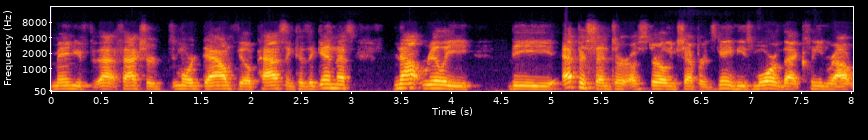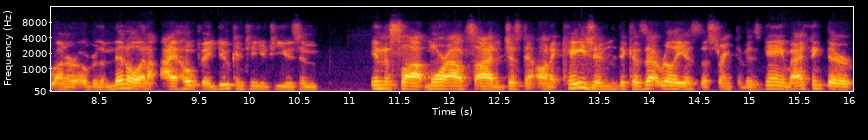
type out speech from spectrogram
manufacture more downfield passing? Because again, that's not really the epicenter of Sterling Shepard's game. He's more of that clean route runner over the middle, and I hope they do continue to use him in the slot more outside just on occasion because that really is the strength of his game. I think there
